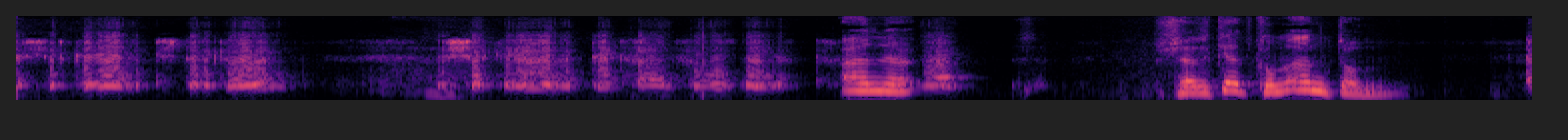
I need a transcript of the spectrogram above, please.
الشركة هي اللي بتشترك لهم الشركة هي اللي بتدفع الفلوس أنا شركتكم أنتم. آه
